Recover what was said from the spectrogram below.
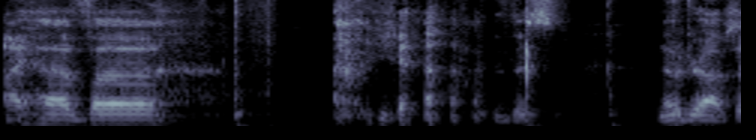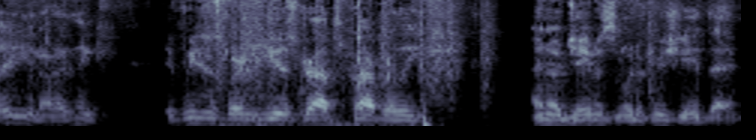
I have, uh, yeah, this no drops. I, you know, I think if we just learn to use drops properly, I know Jameson would appreciate that.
